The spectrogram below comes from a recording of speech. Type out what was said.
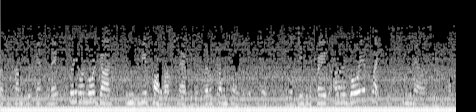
let them come and repent today. Anyone, Lord God, who needs to be a part of let them come and join with us today. We're give you the praise, honor, and glory and pleasure, even now in Jesus' name.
